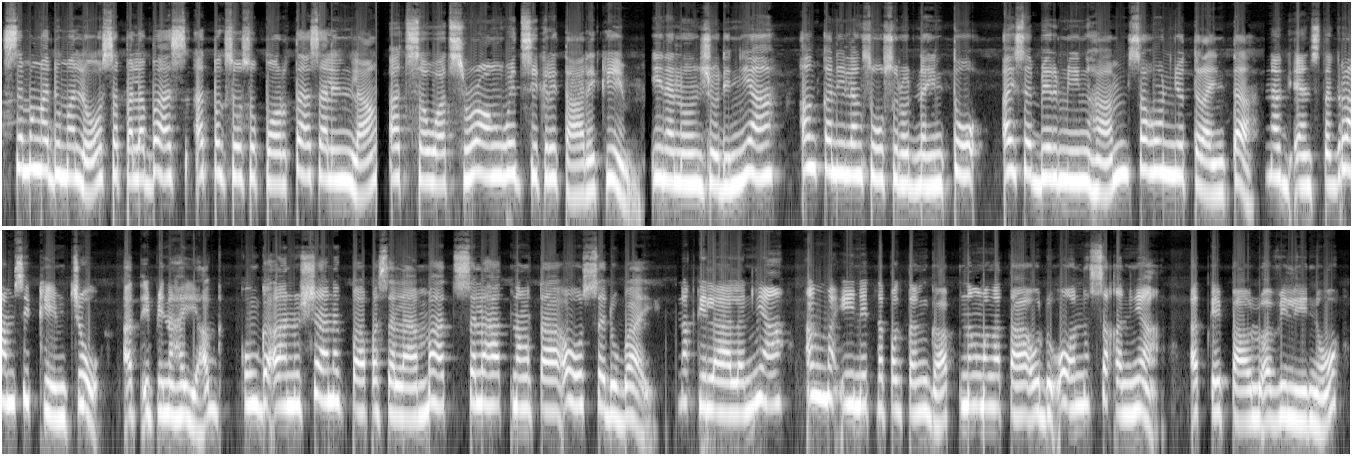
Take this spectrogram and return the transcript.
sa mga dumalo sa palabas at pagsusuporta sa linlang at sa What's Wrong with Secretary Kim. Inanunsyo din niya ang kanilang susunod na hinto ay sa Birmingham sa Hunyo 30. Nag-Instagram si Kim Chu at ipinahayag kung gaano siya nagpapasalamat sa lahat ng tao sa Dubai. Nakilala niya ang mainit na pagtanggap ng mga tao doon sa kanya at kay Paulo Avellino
